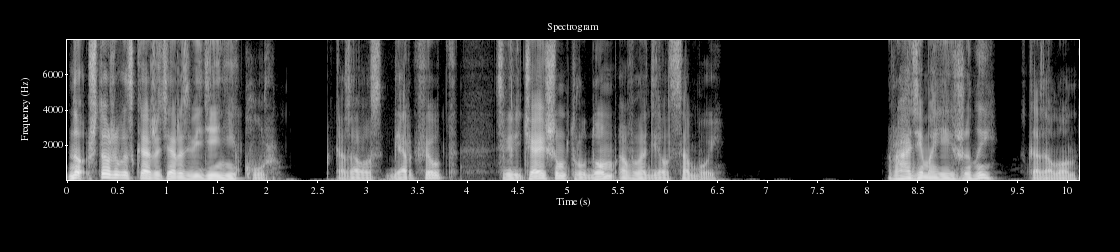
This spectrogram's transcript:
Но что же вы скажете о разведении кур? Казалось, Бергфилд с величайшим трудом овладел собой. «Ради моей жены, — сказал он,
